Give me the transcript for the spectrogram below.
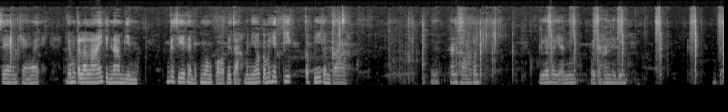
แช่น้ำแข็งไว้ เดี๋ยวมันก็ละลายเป็นน้ำเย็น มันก็เสียใส่บกม่วงกรอบเลยจ้ะวันนี้เราก็มาเฮ็ดพริกกะปิกันจ้าหั่นหอมก่อนเหลือไปอันนึงไว้จะหั่นให้เบิ่งนี่จ้ะ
